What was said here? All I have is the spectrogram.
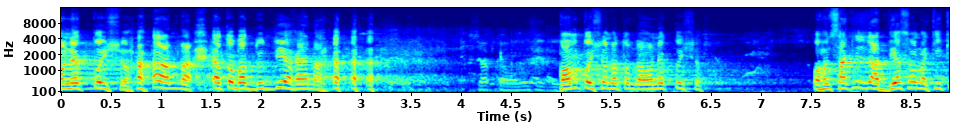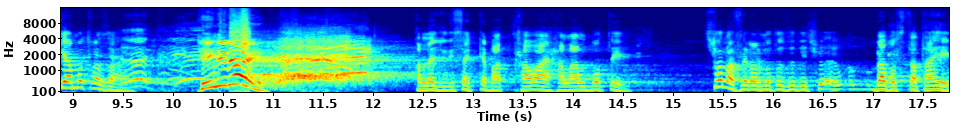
অনেক কইস আল্লাহ, এতবার দুধ দিয়ে খায় না। কম কইস না তোমরা, অনেক কইস ওখান চাকরি রাত দিয়েছ না, কি কেমত রাজা? ঠিক নি রে? আল্লাহ যদি চারটা ভাত খাওয়ায় হালাল মতে চলাফেরার মতো যদি ব্যবস্থা থাকে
